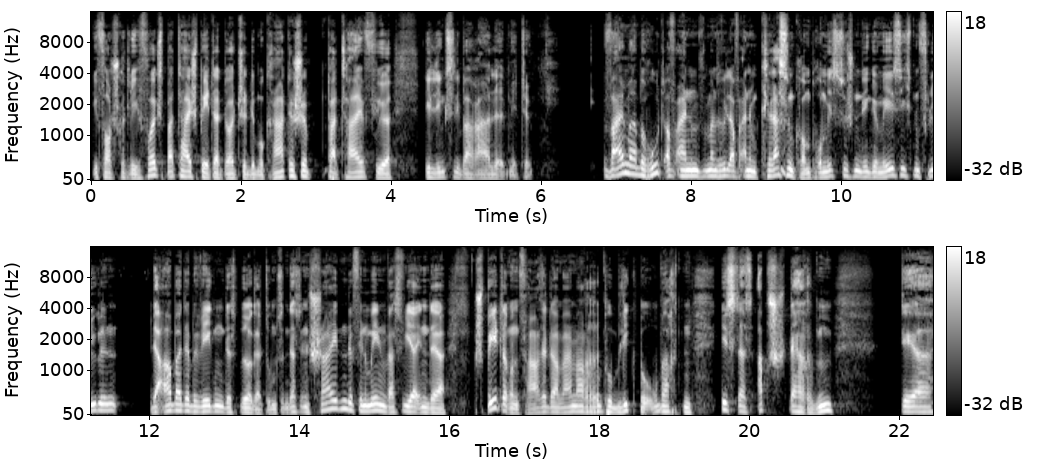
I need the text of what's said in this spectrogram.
die Fortschrittliche Volkspartei, später Deutsche Demokratische Partei für die linksliberale Mitte. Weimar beruht auf einem, wenn man so will, auf einem Klassenkompromiss zwischen den gemäßigten Flügeln der Arbeiterbewegung des Bürgertums. Und das entscheidende Phänomen, was wir in der späteren Phase der Weimarer Republik beobachten, ist das Absterben der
